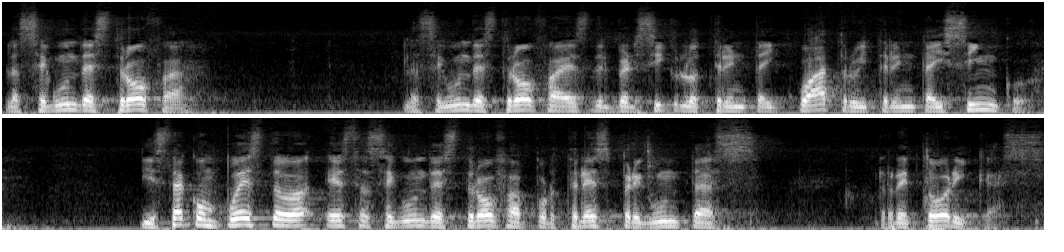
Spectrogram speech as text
La segunda estrofa, la segunda estrofa es del versículo 34 y 35 y está compuesto esta segunda estrofa por tres preguntas retóricas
